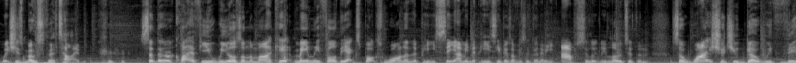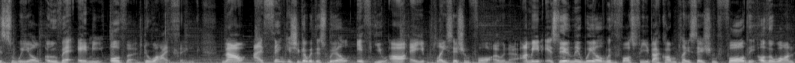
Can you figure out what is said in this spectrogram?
which is most of the time. so there are quite a few wheels on the market, mainly for the Xbox One and the PC. I mean, the PC, there's obviously going to be absolutely loads of them. So why should you go with this wheel over any other, do I think? Now, I think you should go with this wheel if you are a PlayStation 4 owner. I mean, it's the only wheel with force feedback on PlayStation 4. The other one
